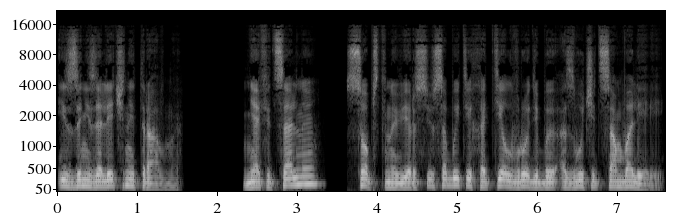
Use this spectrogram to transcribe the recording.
из-за незалеченной травмы. Неофициальную, собственную версию событий хотел вроде бы озвучить сам Валерий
